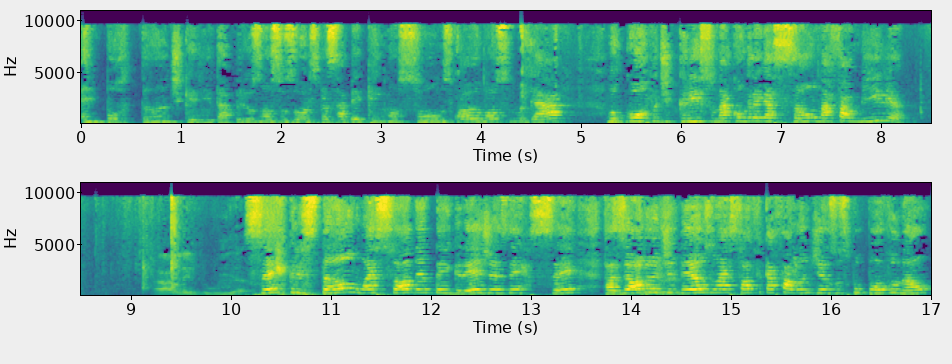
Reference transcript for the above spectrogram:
É importante, querida, abrir os nossos olhos para saber quem nós somos, qual é o nosso lugar no corpo de Cristo, na congregação, na família. Aleluia. Ser cristão não é só dentro da igreja exercer, fazer obra de Deus não é só ficar falando de Jesus para o povo, não.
